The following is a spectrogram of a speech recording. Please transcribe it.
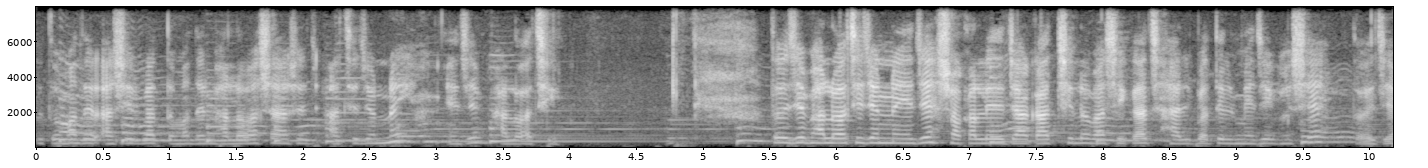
তো তোমাদের আশীর্বাদ, তোমাদের ভালোবাসা আছে জন্যই এই যে ভালো আছি। তো এই যে ভালো আছি জন্য এই যে সকালে যা কাজ ছিল, বাসি কাজ, হাড়ি পাতিল মেজে ঘষে, তো এই যে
